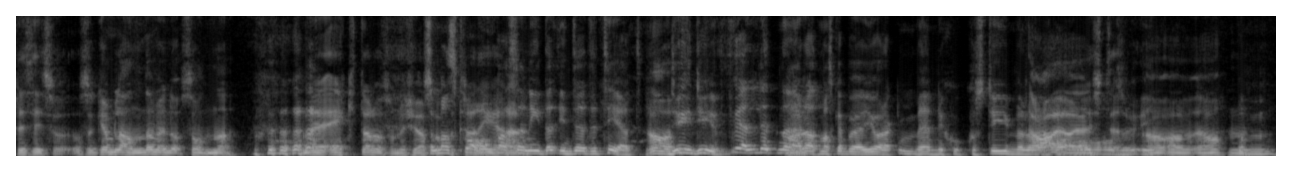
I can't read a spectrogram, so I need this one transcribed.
Precis. Och, och så kan blanda med sådana. Med äkta då som du köper Så man skapar ide- identitet. Ja. Det, är- det är ju väldigt nära Ja. att man ska börja göra människokostymer och, Ja, ja, och, just och, det. så, Ja, ja, ja. Mm. mm,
